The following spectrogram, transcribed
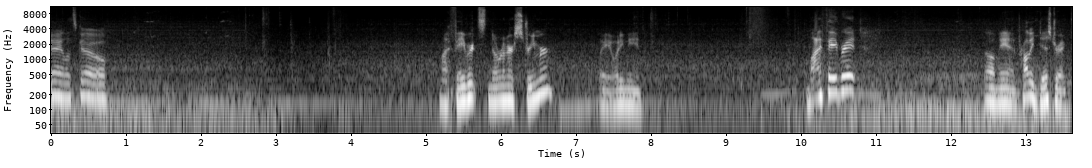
Okay, let's go. My favorite SnowRunner streamer? Wait, what do you mean? My favorite? Oh man, probably District.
